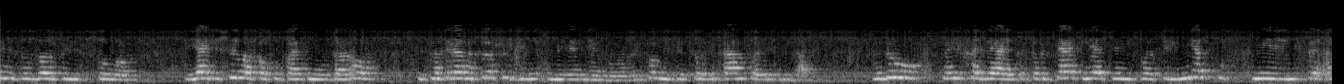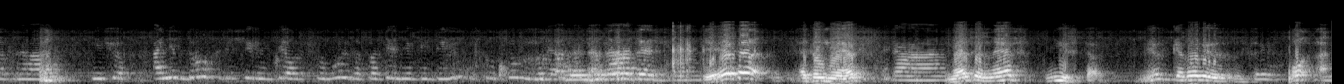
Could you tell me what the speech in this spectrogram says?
не зазор перед столом. И Я решила покупать ему дорог, несмотря на то, что денег у меня не было. Вы помните, то ли там, то ли не там. Вдруг мои хозяин, которые пять лет не платили откуп, ни, ни это Авраам, ничего, они вдруг решили сделать шуву и заплатили мне бедею, ту сумму. И это, это неф, Да. но это неф нистер. Неф, который он, а,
